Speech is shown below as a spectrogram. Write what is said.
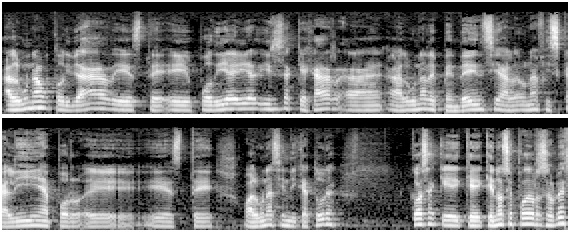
alguna autoridad este, eh, podía irse a quejar a, alguna dependencia, a alguna fiscalía por, este, o alguna sindicatura cosa que, que, no se puede resolver.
